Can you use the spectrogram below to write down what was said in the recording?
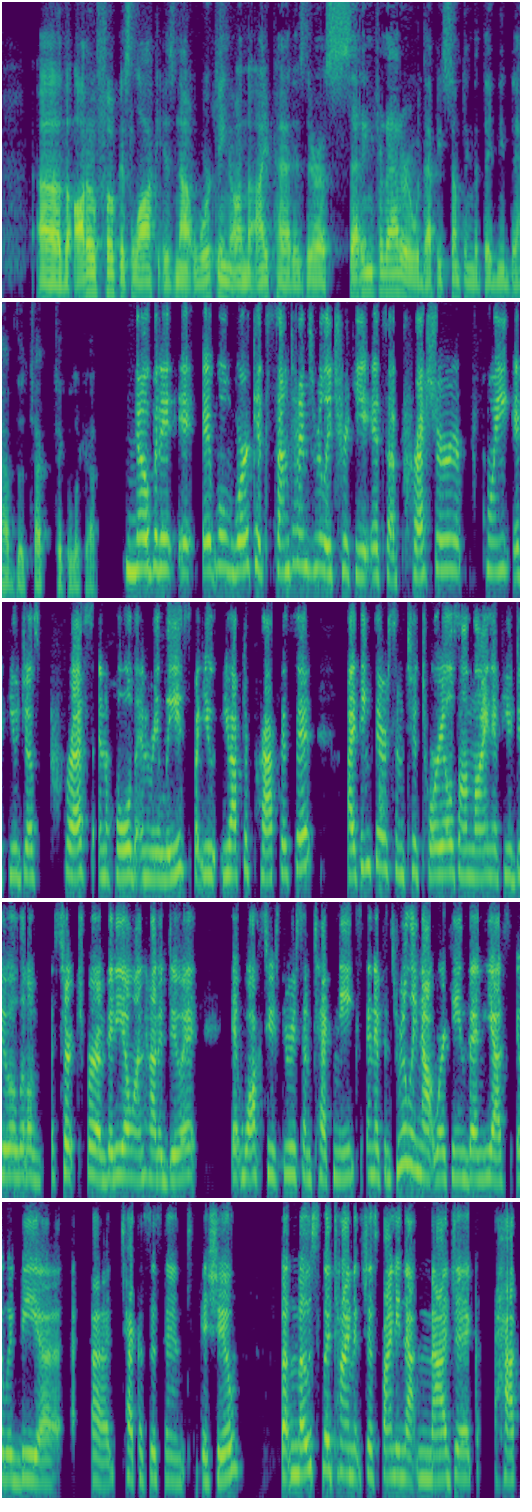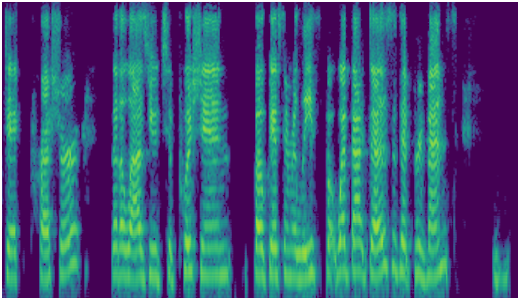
uh, the autofocus lock is not working on the iPad. Is there a setting for that, or would that be something that they'd need to have the tech take a look at? No, but it, it it will work. It's sometimes really tricky. It's a pressure point if you just press and hold and release, but you you have to practice it. I think there's some tutorials online if you do a little search for a video on how to do it. It walks you through some techniques and if it's really not working then yes, it would be a, a tech assistant issue. But most of the time it's just finding that magic haptic pressure that allows you to push in focus and release. But what that does is it prevents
